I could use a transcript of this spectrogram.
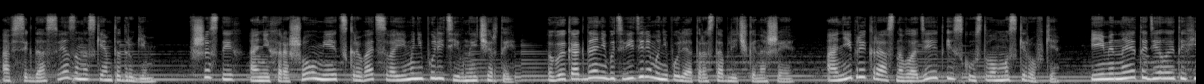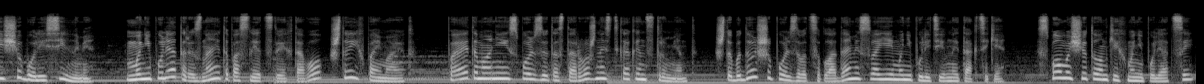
а всегда связана с кем-то другим. В-шестых, они хорошо умеют скрывать свои манипулятивные черты. Вы когда-нибудь видели манипулятора с табличкой на шее? Они прекрасно владеют искусством маскировки. И именно это делает их еще более сильными. Манипуляторы знают о последствиях того, что их поймают. Поэтому они используют осторожность как инструмент, чтобы дольше пользоваться плодами своей манипулятивной тактики. С помощью тонких манипуляций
